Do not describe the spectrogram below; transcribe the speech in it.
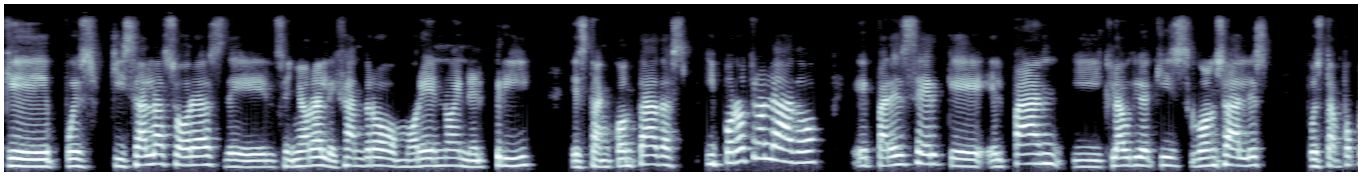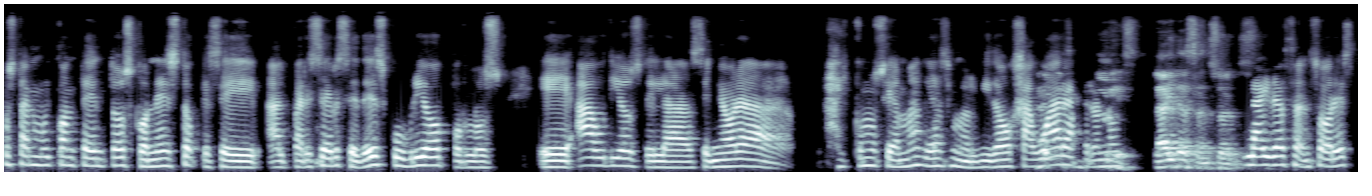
que pues quizá las horas del señor Alejandro Moreno en el PRI están contadas. Y por otro lado, eh, parece ser que el PAN y Claudio X González pues tampoco están muy contentos con esto que se, al parecer, se descubrió por los eh, audios de la señora ay, ¿cómo se llama? Ya se me olvidó, Jaguara, pero no. Laida Sansores. Laida Sansores,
